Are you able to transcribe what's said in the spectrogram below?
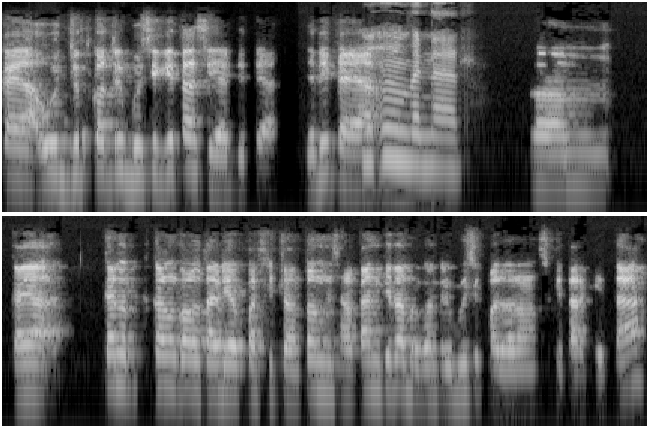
kayak wujud kontribusi kita sih Adit ya. Jadi kayak mm -mm, benar. Um, kayak kan kan kalau tadi aku kasih contoh misalkan kita berkontribusi kepada orang sekitar kita,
